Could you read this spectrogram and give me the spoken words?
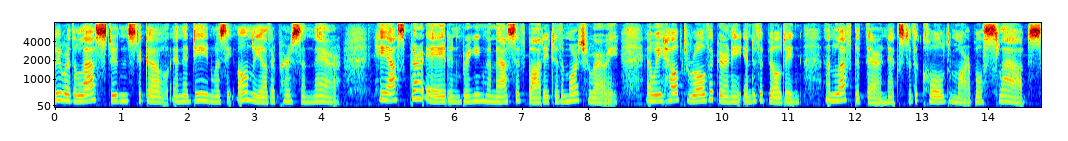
We were the last students to go, and the dean was the only other person there. He asked our aid in bringing the massive body to the mortuary, and we helped roll the gurney into the building and left it there next to the cold marble slabs.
